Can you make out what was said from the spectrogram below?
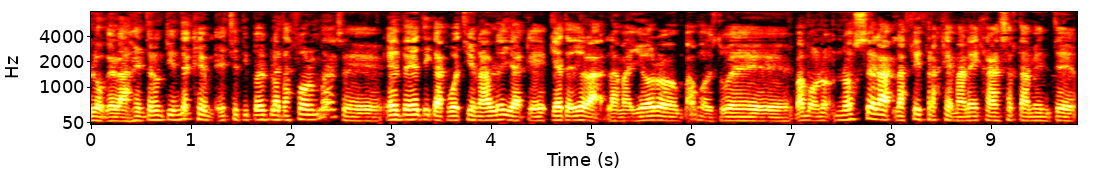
lo que la gente no entiende es que este tipo de plataformas eh, es de ética cuestionable, ya que, ya te digo, la, la mayor, vamos, estuve, vamos, no, no sé la, las cifras que maneja exactamente,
